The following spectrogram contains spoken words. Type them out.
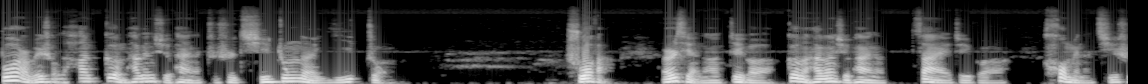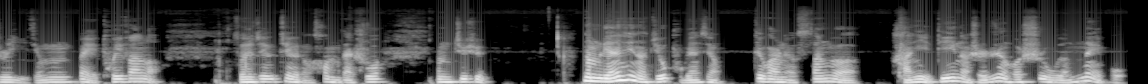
波尔为首的哈哥本哈根学派呢，只是其中的一种说法。而且呢，这个哥本哈根学派呢，在这个后面呢，其实已经被推翻了。所以这这个等后面再说。那么继续，那么联系呢具有普遍性，这块呢有三个含义。第一呢是任何事物的内部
